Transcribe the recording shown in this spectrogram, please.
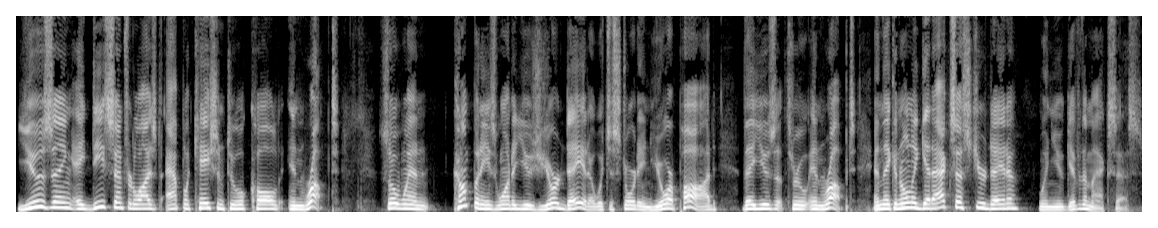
using a decentralized application tool called Inrupt. So when companies want to use your data, which is stored in your pod, they use it through Inrupt. And they can only get access to your data when you give them access.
